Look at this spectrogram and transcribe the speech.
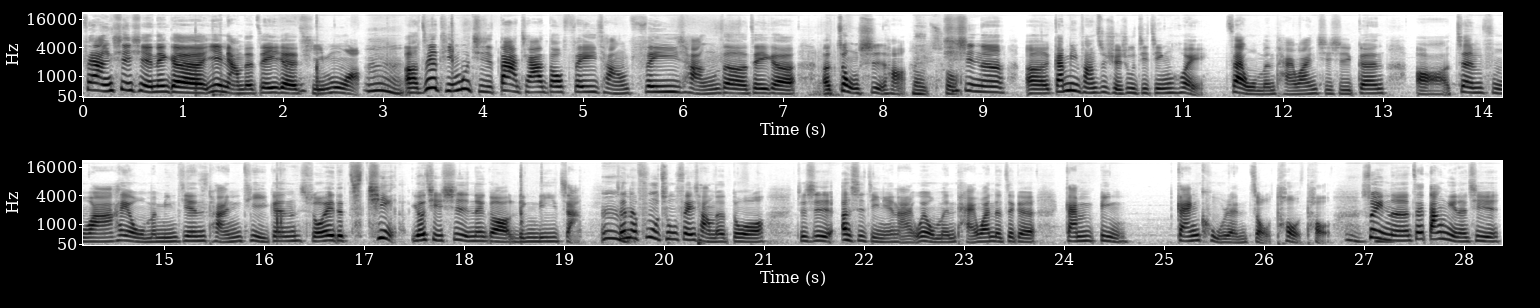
非常谢谢那个叶娘的这一个题目哦。嗯，啊、这个题目其实大家都非常非常的这个呃重视哈。没错其，实呢，呃，肝病防治学术基金会在我们台湾，其实跟呃政府啊，还有我们民间团体跟所谓的亲，尤其是那个邻里长，嗯真的付出非常的多，就是二十几年来为我们台湾的这个肝病。甘苦人走透透，所以呢，在当年呢，其实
